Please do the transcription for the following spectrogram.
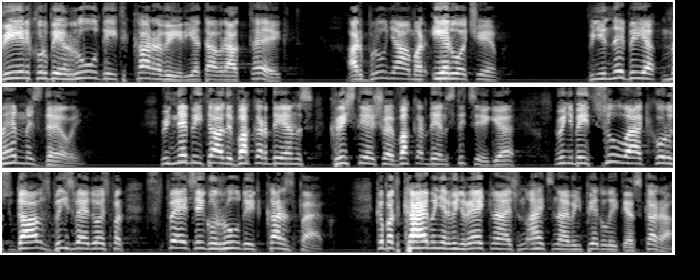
Vīri, kur bija rūdīti karavīri, ja tā varētu teikt, ar bruņām, ar ieročiem. Viņi nebija memes dēliņi. Viņi nebija tādi vakardienas kristieši vai vakardienas ticīgie. Ja? Viņi bija cilvēki, kurus Dāvids bija izveidojis par spēcīgu un rūdītu karaspēku. Ka pat kaimiņi ar viņu rēķinājās un aicināja viņu piedalīties karā.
